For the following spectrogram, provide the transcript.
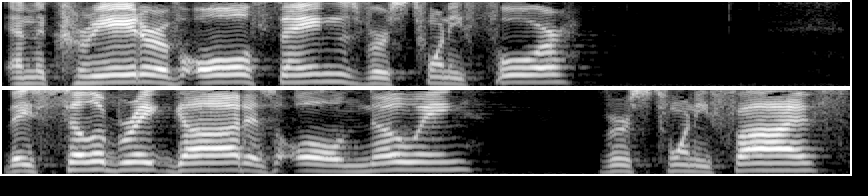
and the creator of all things, verse 24. They celebrate God as all knowing, verse 25.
